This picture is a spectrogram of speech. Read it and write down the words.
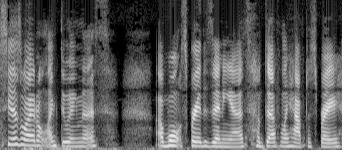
See, that's why I don't like doing this. I won't spray the zinnias. I'll definitely have to spray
